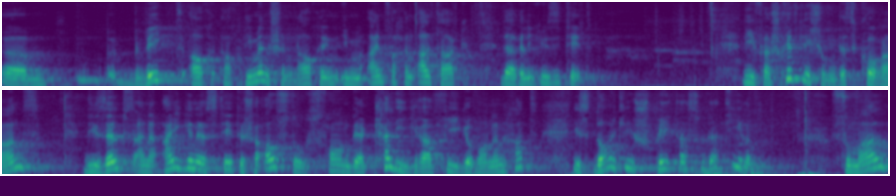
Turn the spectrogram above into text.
ähm, bewegt auch, auch die Menschen, auch in, im einfachen Alltag der Religiosität. Die Verschriftlichung des Korans, die selbst eine eigene ästhetische Ausdrucksform der Kalligraphie gewonnen hat, ist deutlich später zu datieren zumal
